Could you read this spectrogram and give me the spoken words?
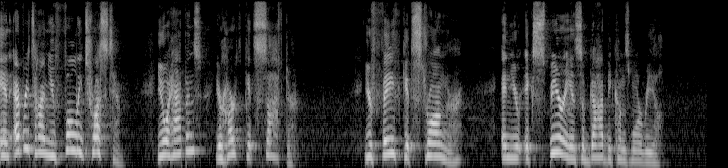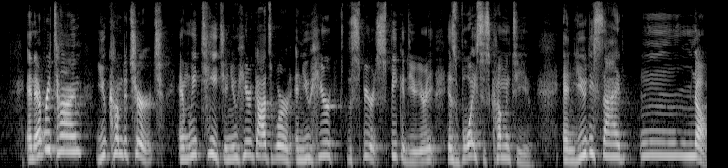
And every time you fully trust Him, you know what happens? Your heart gets softer, your faith gets stronger, and your experience of God becomes more real. And every time you come to church and we teach and you hear God's word and you hear the Spirit speaking to you, His voice is coming to you, and you decide, mm, no.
